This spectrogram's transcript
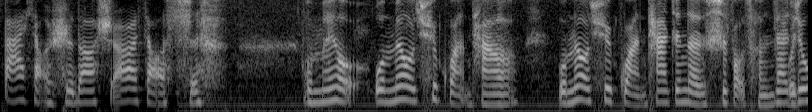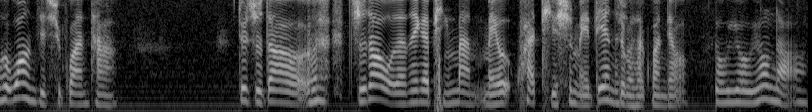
八小时到十二小时，我没有，我没有去管它了，我没有去管它真的是否存在，我就会忘记去关它，就直到 直到我的那个平板没有快提示没电的，就把它关掉。有有用的，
